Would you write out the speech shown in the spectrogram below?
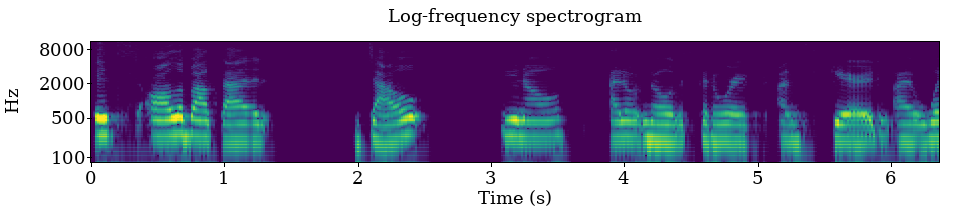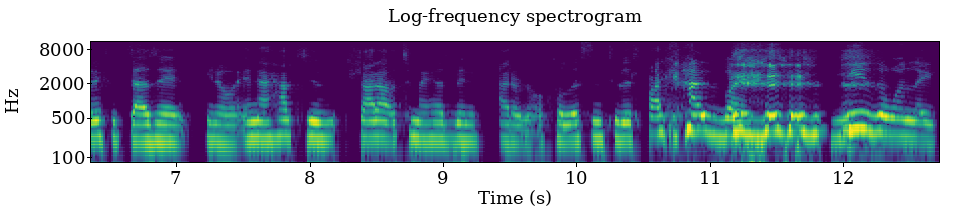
it's all about that doubt, you know. I don't know if it's gonna work. I'm scared. I what if it doesn't, you know, and I have to shout out to my husband. I don't know if he'll listen to this podcast, but he's the one like,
